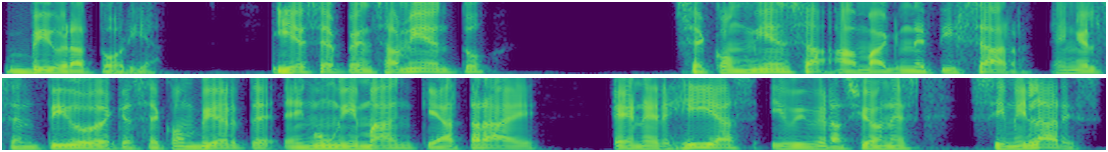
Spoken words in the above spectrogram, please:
vibratoria. Y ese pensamiento se comienza a magnetizar en el sentido de que se convierte en un imán que atrae energías y vibraciones similares.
